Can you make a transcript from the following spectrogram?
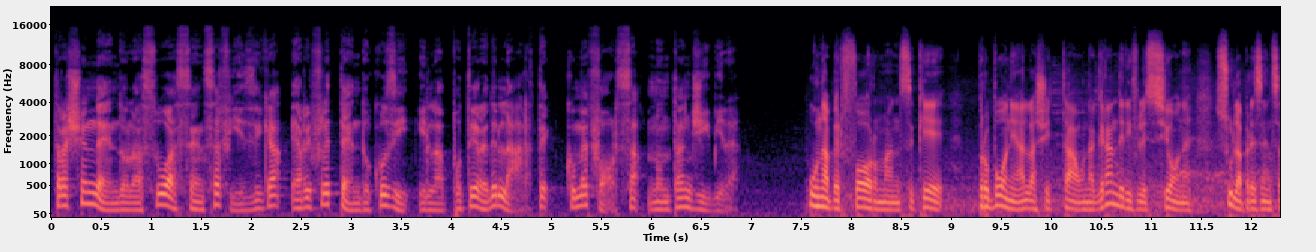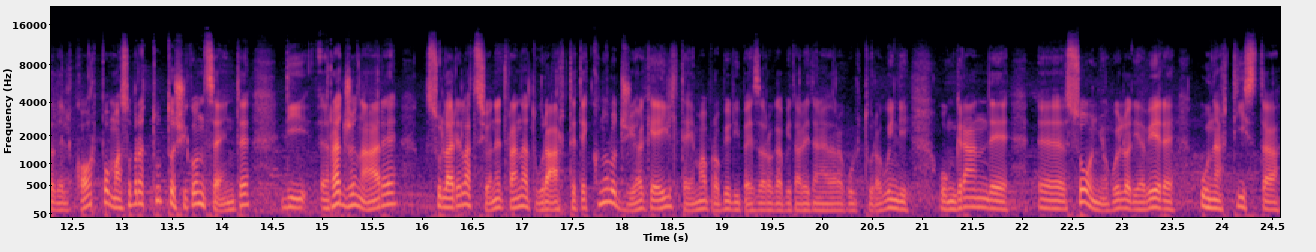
trascendendo la sua assenza fisica e riflettendo così il potere dell'arte come forza non tangibile. Una performance che propone alla città una grande riflessione sulla presenza del corpo, ma soprattutto ci consente di ragionare sulla relazione tra natura, arte e tecnologia, che è il tema proprio di Pesaro Capitale Italiana della Cultura. Quindi un grande eh, sogno, quello di avere un artista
